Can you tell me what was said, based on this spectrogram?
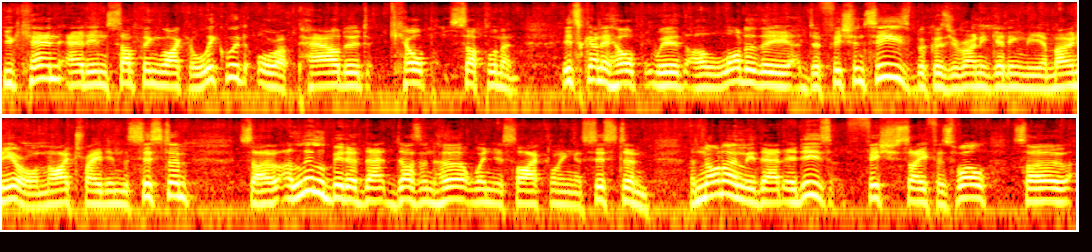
you can add in something like a liquid or a powdered kelp supplement. It's going to help with a lot of the deficiencies because you're only getting the ammonia or nitrate in the system. So a little bit of that doesn't hurt when you're cycling a system. And not only that, it is fish safe as well. So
